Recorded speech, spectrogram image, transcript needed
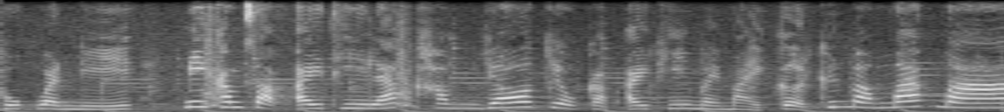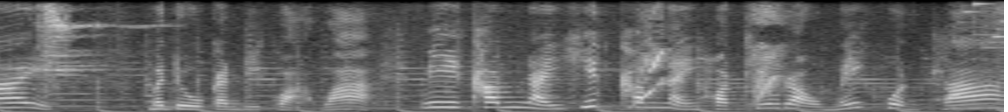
ทุกวันนี้มีคำศัพท์ไอทีและคำย่อเกี่ยวกับไอทีใหม่ๆ เกิดขึ้นมามากมาย มาดูกันดีกว่าว่า มีคำไหนฮิตคำไหนฮอตที่เราไม่ควรพลาด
